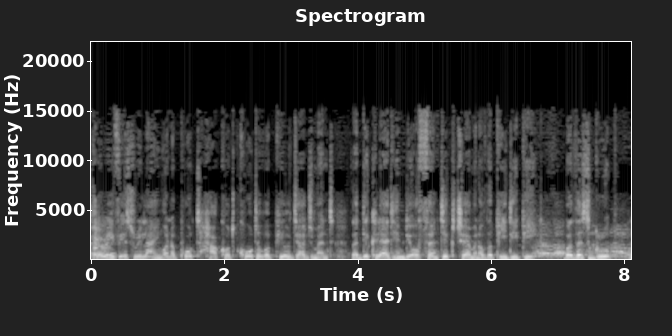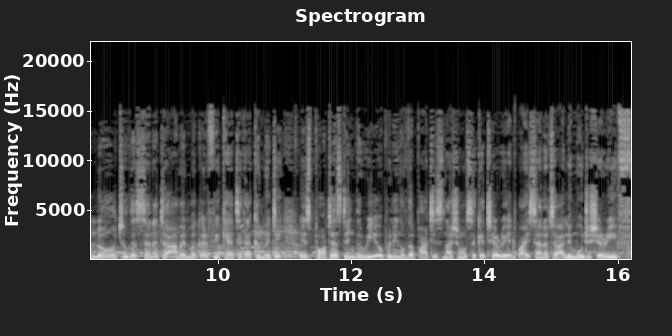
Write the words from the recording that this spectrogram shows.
Sharif is relying on a Port Harcourt Court of Appeal judgment that declared him the authentic chairman of the PDP. But this group, loyal to the Senator Ahmed Makarfi Caretaker Committee, is protesting the reopening of the party's national secretariat by Senator Ali Modu Sharif.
